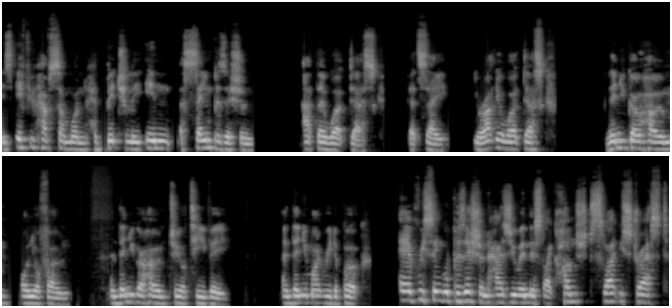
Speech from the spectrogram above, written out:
is if you have someone habitually in a same position at their work desk, let's say you're at your work desk, then you go home on your phone, and then you go home to your TV, and then you might read a book. Every single position has you in this like hunched, slightly stressed,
